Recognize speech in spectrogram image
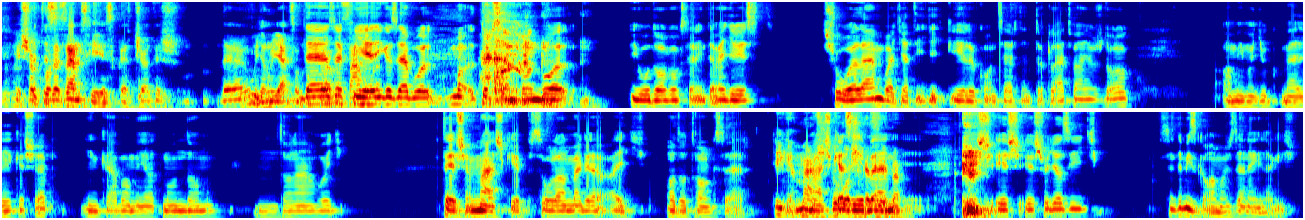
Uh-huh. És Hát akkor ez- az MCA sketchet, és de ugyanúgy játszottunk De ezek figyelj, igazából ma, több szempontból jó dolgok szerintem. Egyrészt show elem, vagy hát így egy élő koncerten tök látványos dolog, ami mondjuk mellékesebb, inkább amiatt mondom mm, talán, hogy teljesen másképp szólal meg egy adott hangszer. Igen, más, más kezében, kezében. És, és, és hogy az így szerintem izgalmas zeneileg is.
